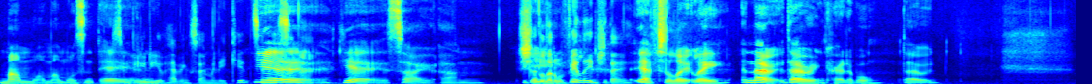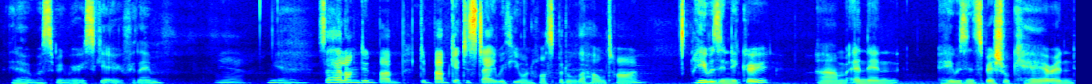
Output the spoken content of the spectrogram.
mum while mum wasn't there. It's the beauty of having so many kids, yeah, yeah. So um, she got a little village there. Absolutely, and they they were incredible. They were, you know, it must have been very scary for them. Yeah. Yeah. So how long did Bub did Bub get to stay with you in hospital the whole time? He was in NICU, um, and then he was in special care. And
